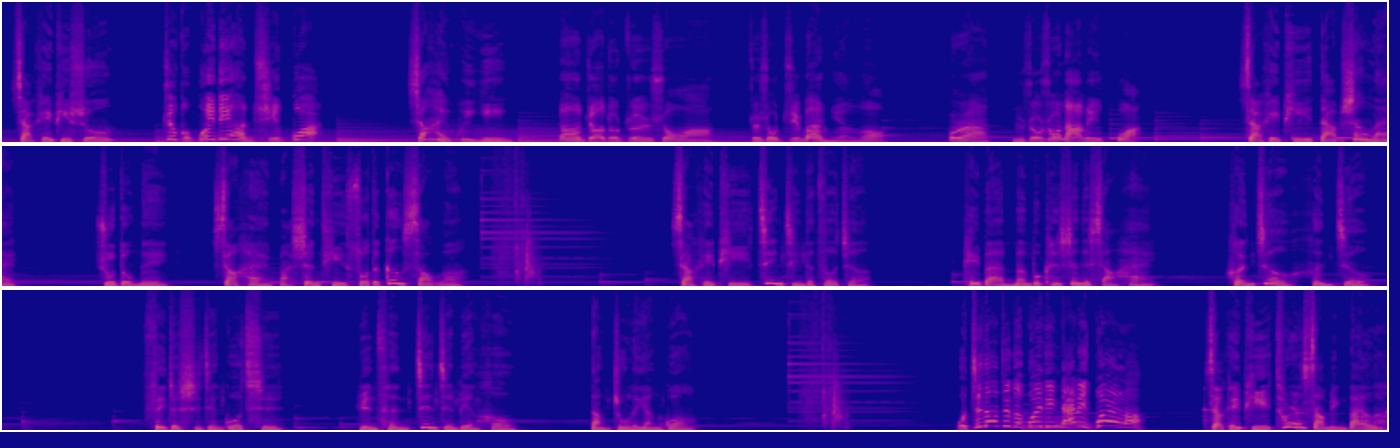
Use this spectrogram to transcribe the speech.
小黑皮说：“这个规定很奇怪。”小海回应：“大家都遵守啊，遵守几百年了，不然你说说哪里怪？”小黑皮答不上来。树洞内，小海把身体缩得更小了。小黑皮静静地坐着，陪伴闷不吭声的小海，很久很久。随着时间过去，云层渐渐变厚，挡住了阳光。我知道这个规定哪里怪了。小黑皮突然想明白了。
